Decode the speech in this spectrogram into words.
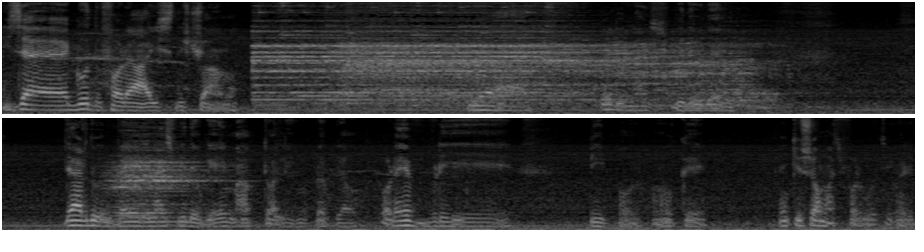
Is good for ice, diciamo. Yeah. Very nice video game. They are doing very nice video game actually, for every people. Okay. Thank you so much for watching.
